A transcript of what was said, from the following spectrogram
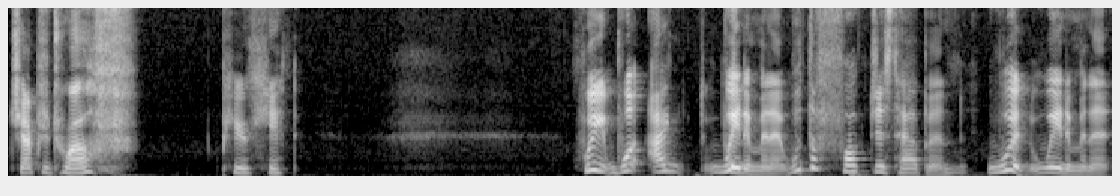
Chapter 12. Period. Wait, what? I. Wait a minute. What the fuck just happened? What? Wait a minute.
